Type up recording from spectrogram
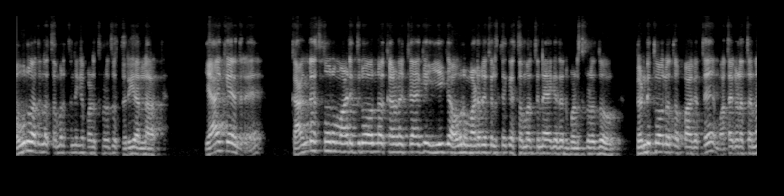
ಅವರು ಅದನ್ನ ಸಮರ್ಥನೆಗೆ ಬಳಸ್ಕೊಳ್ಳೋದು ಸರಿಯಲ್ಲ ಅಂತ. ಯಾಕೆ ಅಂದ್ರೆ ಕಾಂಗ್ರೆಸ್ನವರು ಮಾಡಿದ್ರು ಅನ್ನೋ ಕಾರಣಕ್ಕಾಗಿ ಈಗ ಅವರು ಮಾಡಿರೋ ಕೆಲಸಕ್ಕೆ ಸಮರ್ಥನೆಯಾಗಿ ಅದನ್ನು ಬಳಸ್ಕೊಳ್ಳೋದು ಖಂಡಿತವಾಗ್ಲೂ ತಪ್ಪಾಗತ್ತೆ. ಮತಗಳತನ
